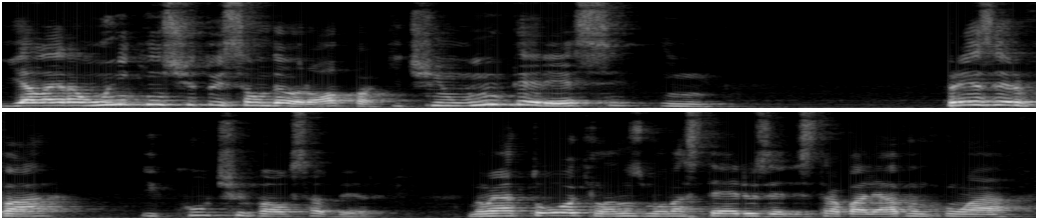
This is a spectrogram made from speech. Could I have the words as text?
e ela era a única instituição da Europa que tinha um interesse em preservar e cultivar o saber. Não é à toa que lá nos monastérios eles trabalhavam com a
